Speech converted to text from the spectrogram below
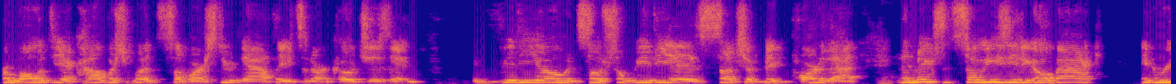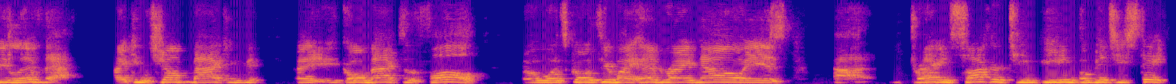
promote the accomplishments of our student athletes and our coaches and video and social media is such a big part of that. And it makes it so easy to go back and relive that. I can jump back and uh, going back to the fall uh, what's going through my head right now is uh, dragon soccer team beating bemidji state.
